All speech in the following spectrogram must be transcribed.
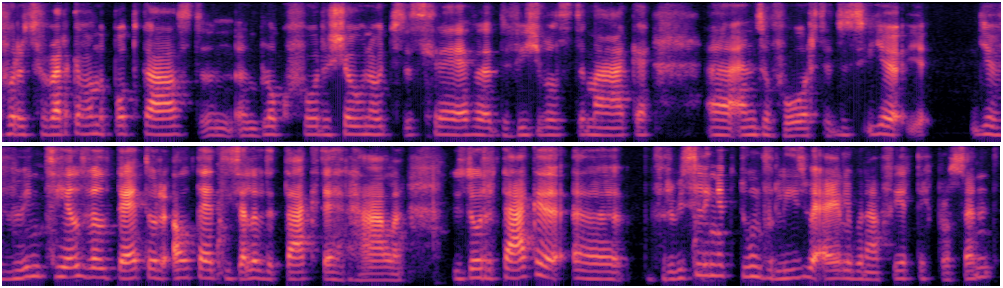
voor het verwerken van de podcast, een, een blok voor de show notes te schrijven, de visuals te maken uh, enzovoort. Dus je, je je wint heel veel tijd door altijd diezelfde taak te herhalen. Dus door taken uh, verwisselingen te doen, verliezen we eigenlijk bijna 40%,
